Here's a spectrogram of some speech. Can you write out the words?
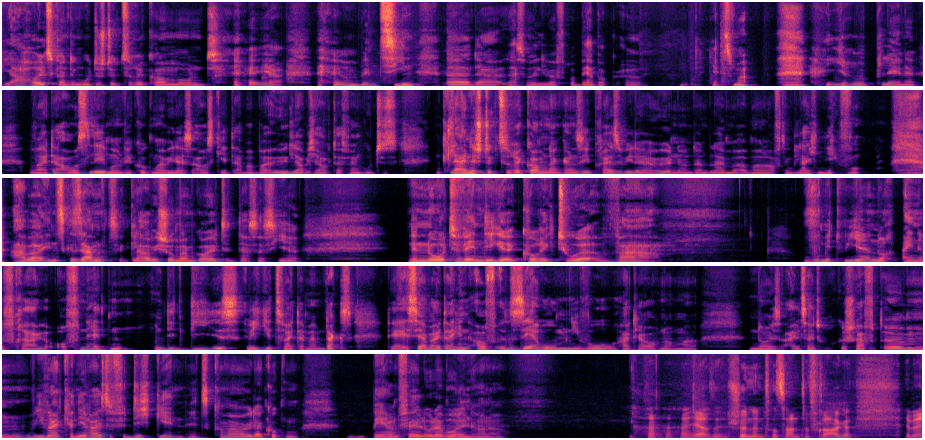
ja, Holz könnte ein gutes Stück zurückkommen und ja, Benzin, äh, da lassen wir lieber Frau Baerbock äh, jetzt mal ihre Pläne weiter ausleben und wir gucken mal, wie das ausgeht. Aber bei Öl glaube ich auch, dass wir ein gutes, ein kleines Stück zurückkommen, dann kann sie die Preise wieder erhöhen und dann bleiben wir immer auf dem gleichen Niveau. Aber insgesamt glaube ich schon beim Gold, dass das hier eine notwendige Korrektur war. Womit wir noch eine Frage offen hätten. Und die ist, wie geht's weiter mit dem DAX? Der ist ja weiterhin auf sehr hohem Niveau, hat ja auch noch mal ein neues Allzeithoch geschafft. Ähm, wie weit kann die Reise für dich gehen? Jetzt können wir mal wieder gucken. Bärenfell oder Bullenhörner? ja, schöne interessante Frage.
